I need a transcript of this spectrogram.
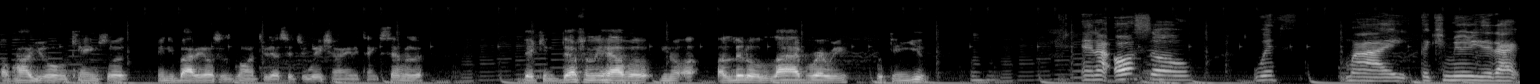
of how you overcame. So if anybody else is going through that situation or anything similar, they can definitely have a you know a, a little library within you. Mm-hmm. And I also, with my the community that I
